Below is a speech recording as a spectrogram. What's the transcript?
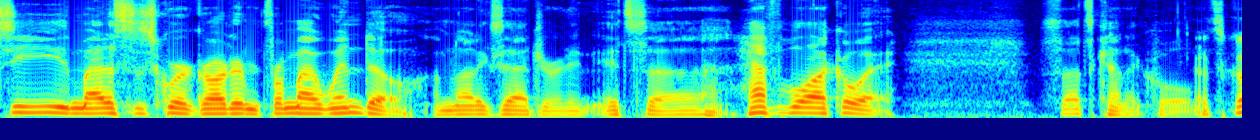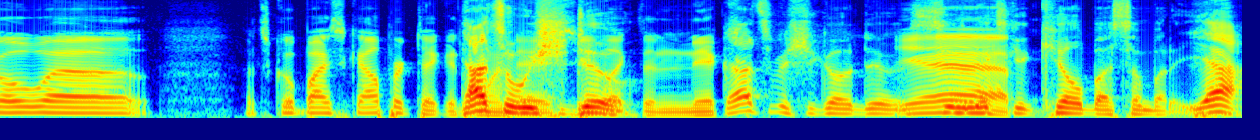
see Madison Square Garden from my window. I'm not exaggerating. It's uh, half a block away, so that's kind of cool. let's go. Uh, let's go buy scalper tickets. That's what we should see, do. Like the Knicks. That's what we should go do. Yeah. See the Knicks get killed by somebody. Yeah,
